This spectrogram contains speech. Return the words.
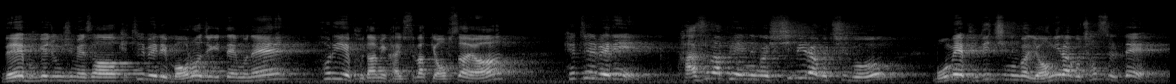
내 무게 중심에서 캐틀벨이 멀어지기 때문에 허리에 부담이 갈 수밖에 없어요. 캐틀벨이 가슴 앞에 있는 걸 10이라고 치고 몸에 부딪히는 걸 0이라고 쳤을 때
